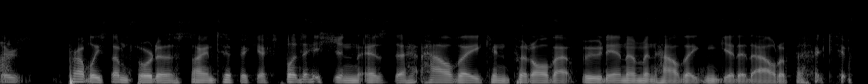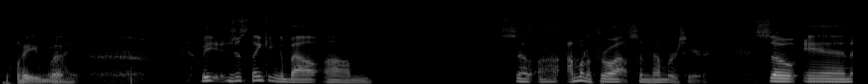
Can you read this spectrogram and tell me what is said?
There's probably some sort of scientific explanation as to how they can put all that food in them and how they can get it out effectively, but right. We just thinking about um so uh, I'm going to throw out some numbers here. So in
